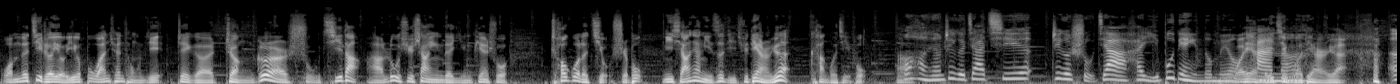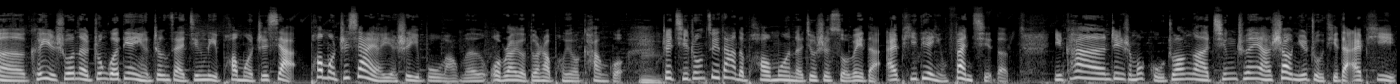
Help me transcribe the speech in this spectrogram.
我们的记者有一个不完全统计，这个整个暑期档啊，陆续上映的影片数超过了九十部。你想想你自己去电影院看过几部？啊我好像这个假期，这个暑假还一部电影都没有我也看没进过。电影院。呃，可以说呢，中国电影正在经历泡沫之夏。泡沫之夏呀，也是一部网文，我不知道有多少朋友看过。嗯，这其中最大的泡沫呢，就是所谓的 IP 电影泛起的。你看这个什么古装啊、青春呀、少女主题的 IP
